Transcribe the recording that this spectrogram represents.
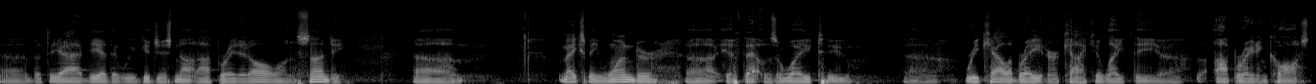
Uh, But the idea that we could just not operate at all on a Sunday um, makes me wonder uh, if that was a way to recalibrate or calculate the uh, operating cost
